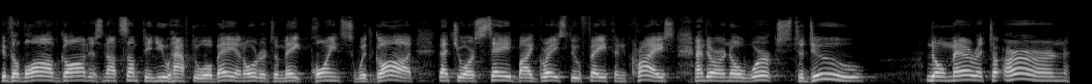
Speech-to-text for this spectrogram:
if the law of God is not something you have to obey in order to make points with God, that you are saved by grace through faith in Christ, and there are no works to do, no merit to earn,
